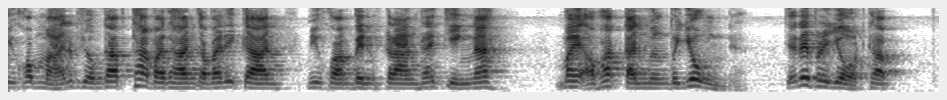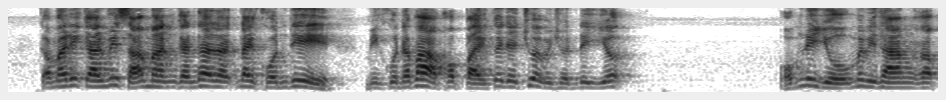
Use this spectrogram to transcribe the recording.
มีความหมายท่านผู้ชมครับ ถ้าประธานกรรมธิการมีความเป็นกลางแท้จริงนะ ไม่เอาพักการเมืองไปยุ่งเนี่ยจะได้ประโยชน์ครับ กรรมธิการวิสามันกันถ้าได้คนที่มีคุณภาพเข้าไปก็จะช่วยประชาชนได้เยอะ ผมนี่อยู่ไม่มีทางครับ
